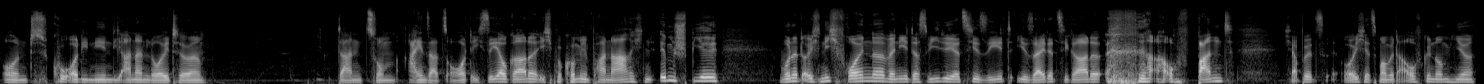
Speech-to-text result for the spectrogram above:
und koordinieren die anderen Leute dann zum Einsatzort. Ich sehe auch gerade, ich bekomme ein paar Nachrichten im Spiel. Wundert euch nicht, Freunde, wenn ihr das Video jetzt hier seht. Ihr seid jetzt hier gerade auf Band. Ich habe jetzt, euch jetzt mal mit aufgenommen hier.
